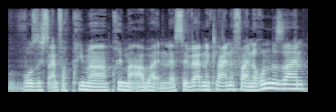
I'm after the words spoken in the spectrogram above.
wo sich einfach prima, prima arbeiten lässt. Wir werden eine kleine, feine Runde sein.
